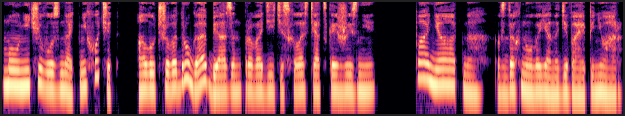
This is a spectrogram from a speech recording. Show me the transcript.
мол, ничего знать не хочет, а лучшего друга обязан проводить из холостяцкой жизни. «Понятно», — вздохнула я, надевая пеньюар.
